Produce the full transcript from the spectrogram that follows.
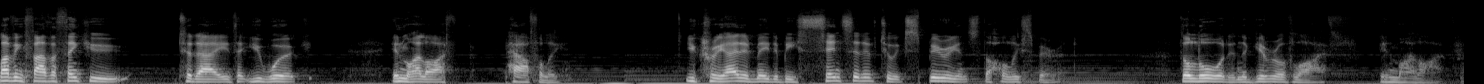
Loving Father, thank you today that you work in my life powerfully. You created me to be sensitive to experience the Holy Spirit, the Lord and the giver of life in my life.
